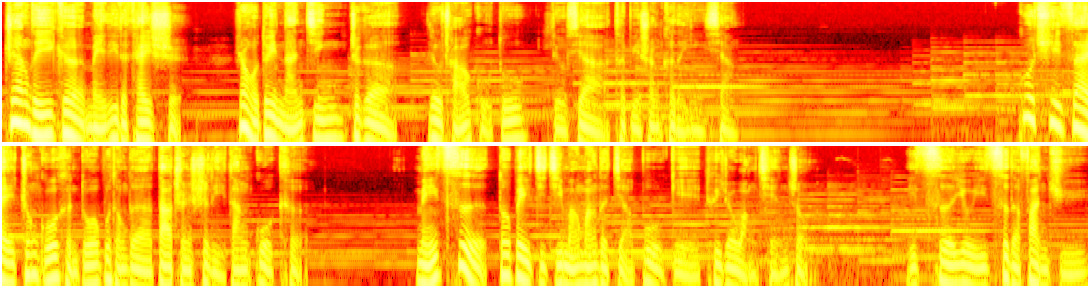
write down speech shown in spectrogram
这样的一个美丽的开始，让我对南京这个六朝古都留下特别深刻的印象。过去在中国很多不同的大城市里当过客，每一次都被急急忙忙的脚步给推着往前走，一次又一次的饭局。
